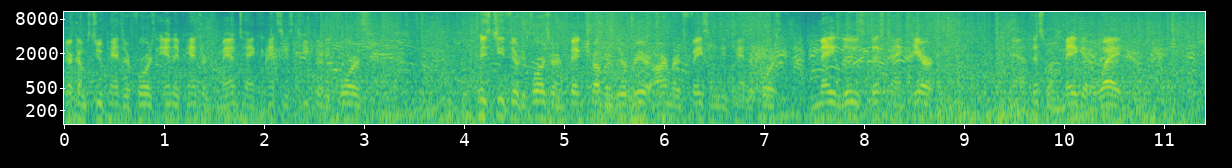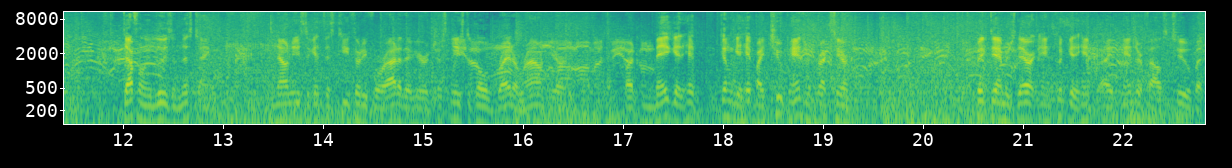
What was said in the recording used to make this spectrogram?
Here comes two Panzer IVs and a Panzer Command Tank against these T-34s. These T-34s are in big trouble. Their rear armor is facing these Panzer IVs. May lose this tank here. And this one may get away. Definitely losing this tank. Now needs to get this T-34 out of there here. It just needs to go right around here. But may get hit, gonna get hit by two Panzerschrecks here. Big damage there, and could get hit by Panzerfaust too, but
